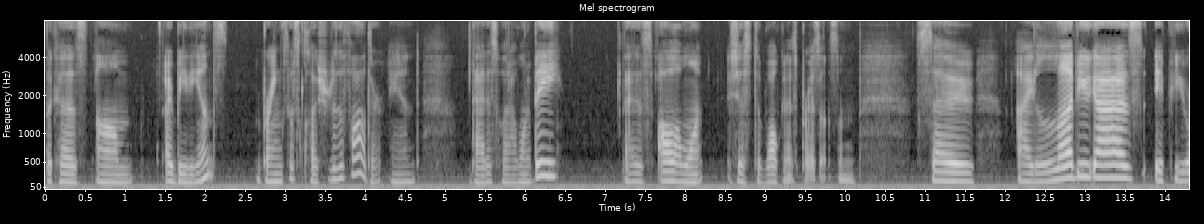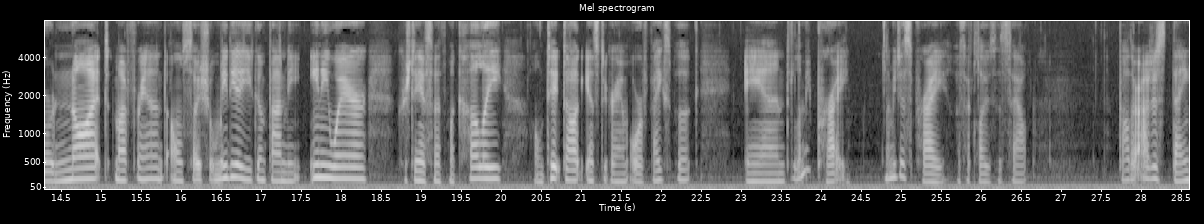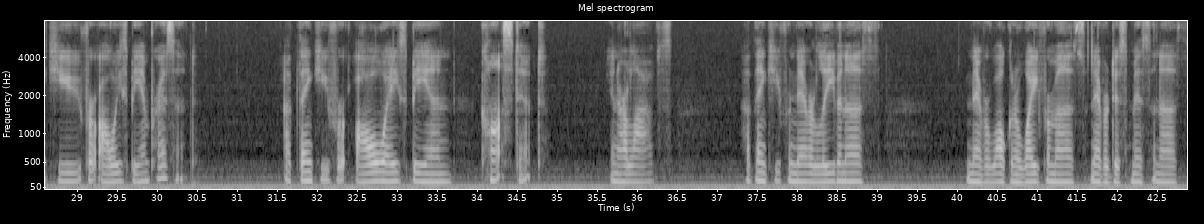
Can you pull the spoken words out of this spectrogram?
because um, obedience brings us closer to the Father. And that is what I want to be. That is all I want, is just to walk in His presence. And so I love you guys. If you are not my friend on social media, you can find me anywhere. Christina Smith McCulley on TikTok, Instagram, or Facebook. And let me pray. Let me just pray as I close this out. Father, I just thank you for always being present. I thank you for always being constant in our lives. I thank you for never leaving us never walking away from us, never dismissing us,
